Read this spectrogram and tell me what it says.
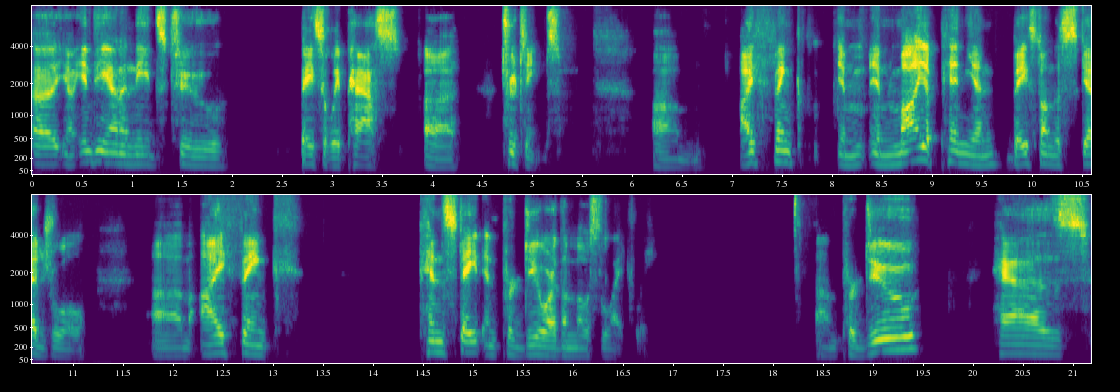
uh you know indiana needs to basically pass uh two teams um I think, in in my opinion, based on the schedule, um, I think Penn State and Purdue are the most likely. Um, Purdue has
